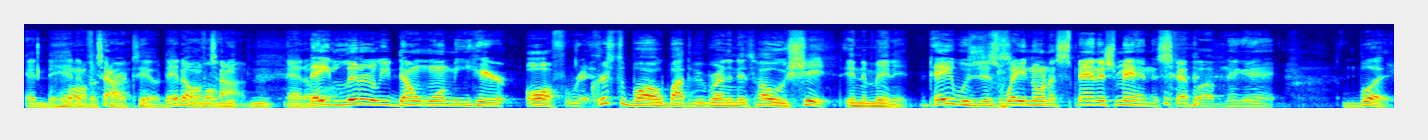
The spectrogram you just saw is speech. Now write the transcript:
and the head Off of a top. cartel. They don't Off want top. me at They all. literally don't want me here off rip. Crystal Ball about to be running this whole shit in a minute. They was just waiting on a Spanish man to step up, nigga. But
